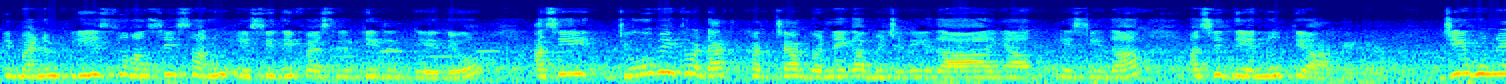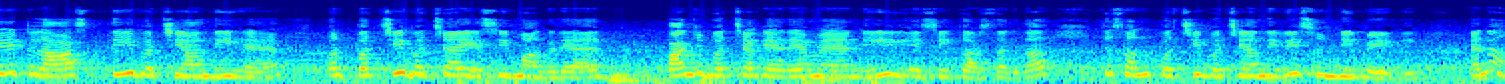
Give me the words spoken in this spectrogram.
ਕਿ ਮੈਡਮ ਪਲੀਜ਼ ਤੁਸੀਂ ਸਾਨੂੰ ਏਸੀ ਦੀ ਫੈਸਿਲਿਟੀ ਦੇ ਦਿਓ। ਅਸੀਂ ਜੋ ਵੀ ਤੁਹਾਡਾ ਖਰਚਾ ਬਣੇਗਾ ਬਿਜਲੀ ਦਾ ਜਾਂ ਏਸੀ ਦਾ, ਅਸੀਂ ਦੇਣ ਨੂੰ ਤਿਆਰ ਹੈਗੇ ਜੇ ਹੁਣ ਇਹ ਕਲਾਸ 30 ਬੱਚਿਆਂ ਦੀ ਹੈ ਔਰ 25 ਬੱਚਾ ਏਸੀ ਮੰਗ ਰਿਹਾ ਹੈ। ਪੰਜ ਬੱਚਾ ਕਹਿ ਰਿਹਾ ਮੈਂ ਨਹੀਂ ਏਸੀ ਕਰ ਸਕਦਾ ਤੇ ਸਾਨੂੰ 25 ਬੱਚਿਆਂ ਦੀ ਵੀ ਸੁਣਨੀ ਪਏਗੀ ਹੈ ਨਾ?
